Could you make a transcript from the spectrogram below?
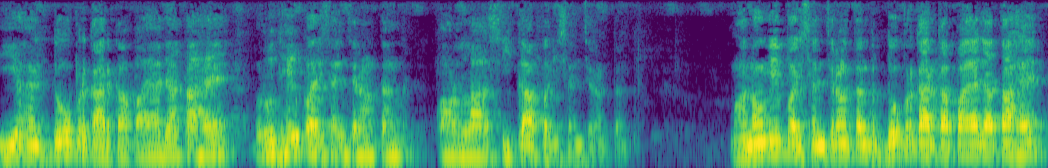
यह दो प्रकार का पाया जाता है, रुधिर परिसंचरण तंत्र और लासिका परिसंचरण तंत्र। मानव में परिसंचरण तंत्र दो प्रकार का पाया जाता है,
